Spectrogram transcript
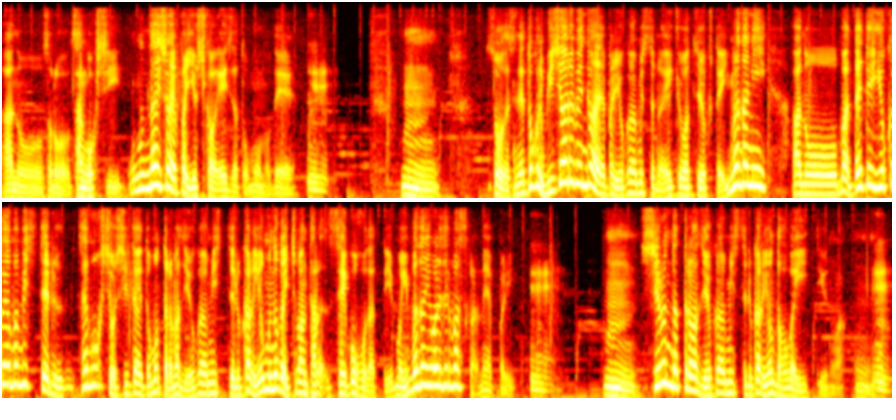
あのその三国志、ないしはやっぱり吉川英治だと思うので、うん。うん、そうですね、特にビジュアル面ではやっぱり横浜ミステルの影響は強くて、いまだに、あのまあ、大体横山ミステル、三国志を知りたいと思ったら、まず横山ミステルから読むのが一番正攻法だっていう、もういまだに言われてますからね、やっぱり。うん。うん、知るんだったらまず横山ミステルから読んだ方がいいっていうのは。うんうん。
